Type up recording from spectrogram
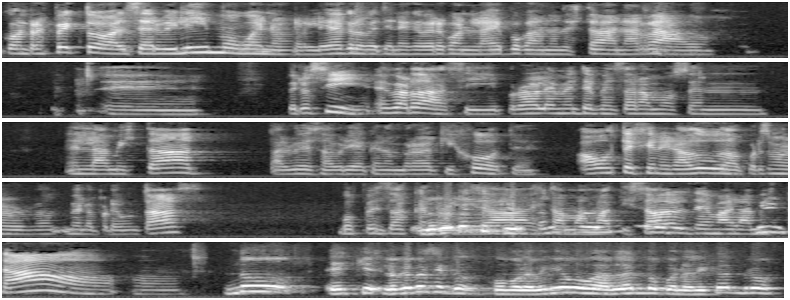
Con respecto al servilismo, bueno, en realidad creo que tiene que ver con la época en donde estaba narrado. Eh, pero sí, es verdad, si probablemente pensáramos en, en la amistad, tal vez habría que nombrar al Quijote. A vos te genera duda, por eso me lo, me lo preguntás. ¿Vos pensás que en Lo que pasa es realidad que está más matizado el tema de la amistad o, o- No, es que lo que pasa es que como lo veníamos hablando con Alejandro,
